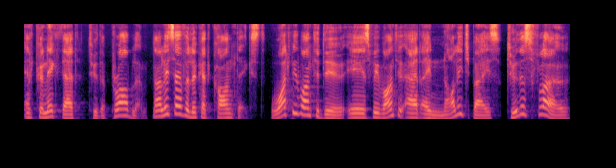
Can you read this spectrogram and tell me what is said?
and connect that to the problem. Now let's have a look at context. What we want to do is we want to add a knowledge base to this flow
